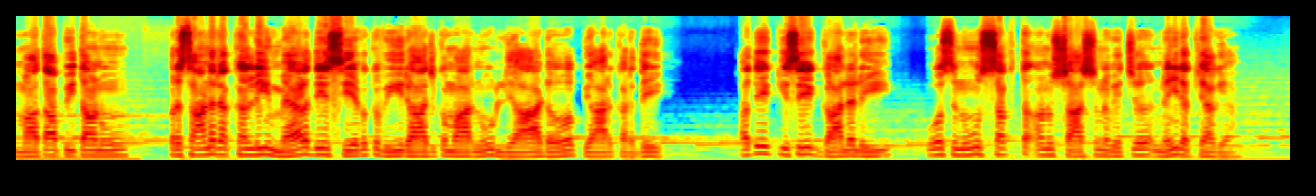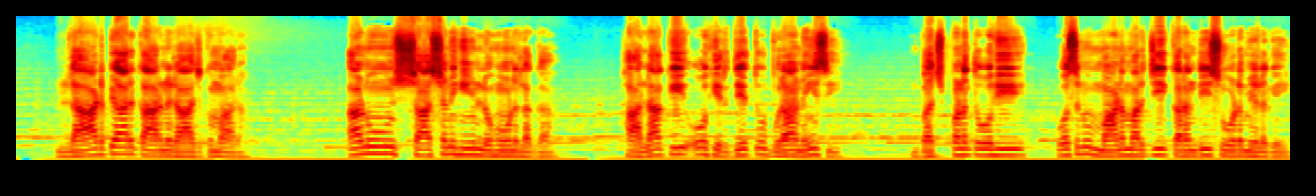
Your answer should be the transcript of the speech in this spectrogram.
ਮਾਤਾ ਪਿਤਾ ਨੂੰ ਪ੍ਰਸੰਨ ਰੱਖਣ ਲਈ ਮਹਿਲ ਦੇ ਸੇਵਕ ਵੀ ਰਾਜਕੁਮਾਰ ਨੂੰ ਲਿਆੜ ਪਿਆਰ ਕਰਦੇ ਅਤੇ ਕਿਸੇ ਗੱਲ ਲਈ ਉਸ ਨੂੰ ਸਖਤ ਅਨੁਸ਼ਾਸਨ ਵਿੱਚ ਨਹੀਂ ਰੱਖਿਆ ਗਿਆ। ਲਾਡ ਪਿਆਰ ਕਾਰਨ ਰਾਜਕੁਮਾਰ ਅਨੁਸ਼ਾਸਨਹੀਣ ਹੋਣ ਲੱਗਾ। ਹਾਲਾਂਕਿ ਉਹ ਹਿਰਦੇ ਤੋਂ ਬੁਰਾ ਨਹੀਂ ਸੀ। ਬਚਪਨ ਤੋਂ ਹੀ ਉਸ ਨੂੰ ਮਨਮਰਜ਼ੀ ਕਰਨ ਦੀ ਛੋੜ ਮਿਲ ਗਈ।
